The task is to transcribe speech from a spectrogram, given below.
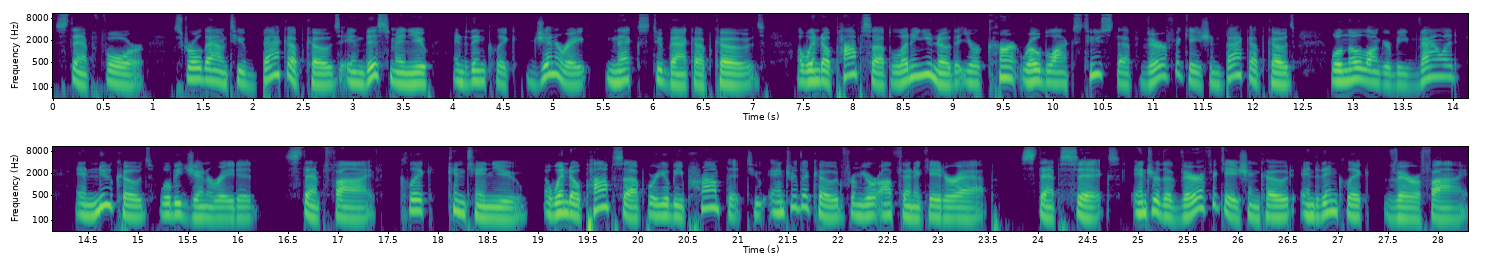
Step 4. Scroll down to backup codes in this menu and then click generate next to backup codes a window pops up letting you know that your current Roblox two step verification backup codes will no longer be valid and new codes will be generated. Step 5. Click Continue. A window pops up where you'll be prompted to enter the code from your Authenticator app. Step 6. Enter the verification code and then click Verify.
